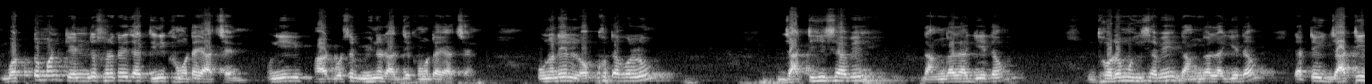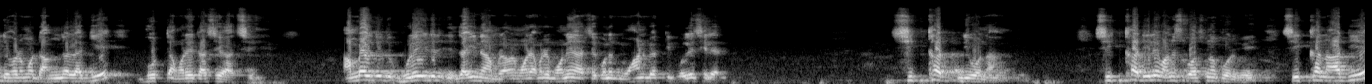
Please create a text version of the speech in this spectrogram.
বর্তমান কেন্দ্র সরকারে যা তিনি ক্ষমতায় আছেন, উনি ভারতবর্ষের বিভিন্ন রাজ্যে ক্ষমতায় আছেন। ওনাদের লক্ষ্যটা হলো জাতি হিসাবে দাঙ্গা লাগিয়ে দাও, ধর্ম হিসাবে দাঙ্গা লাগিয়ে দাও, যাতে ওই জাতি, ধর্ম দাঙ্গা লাগিয়ে ভোটটা আমাদের কাছে আছে। আমরা ভুলে যাই না, আমরা, আমার মনে আমাদের মনে আছে, কোনো মহান ব্যক্তি বলেছিলেন, শিক্ষা দিও না। শিক্ষা দিলে মানুষ প্রশ্ন করবে, শিক্ষা না দিয়ে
